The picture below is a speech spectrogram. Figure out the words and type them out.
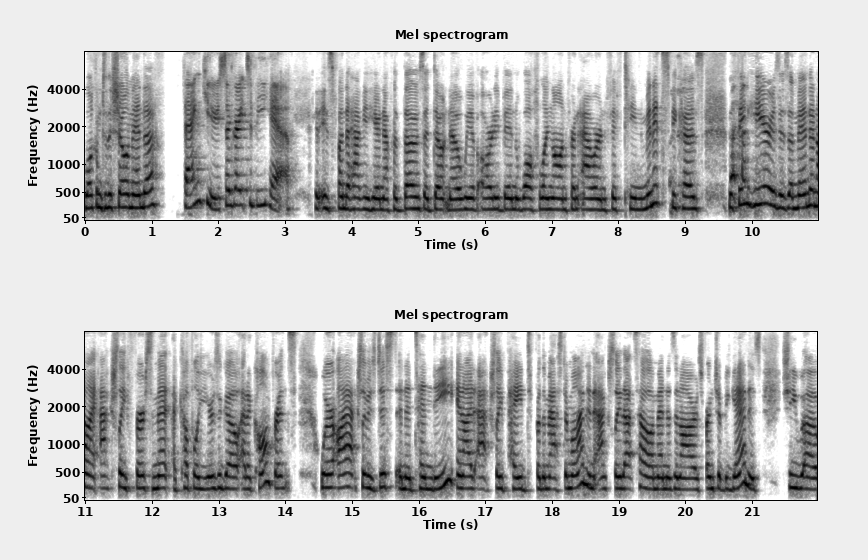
Welcome to the show, Amanda. Thank you. So great to be here. It is fun to have you here. Now, for those that don't know, we have already been waffling on for an hour and 15 minutes because the thing here is, is Amanda and I actually first met a couple years ago at a conference where I actually was just an attendee and I'd actually paid for the mastermind. And actually, that's how Amanda's and ours friendship began. Is she uh,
